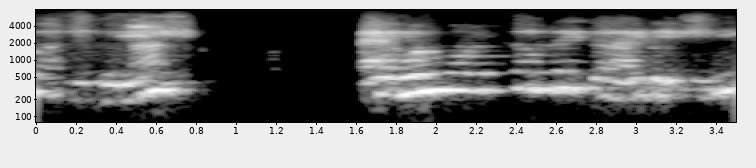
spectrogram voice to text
কে গো আছে তুমি এমন মরদ তো আমরা গায়ে দেখিনি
